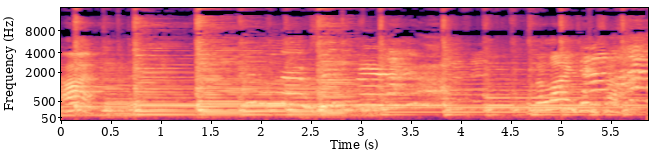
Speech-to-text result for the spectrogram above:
Alright. The Lion King song.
